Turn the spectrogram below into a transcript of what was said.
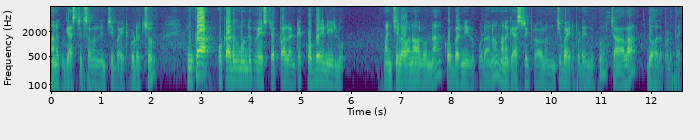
మనకు గ్యాస్ట్రిక్ సమస్యల నుంచి బయటపడవచ్చు ఇంకా ఒక అడుగు ముందుకు వేసి చెప్పాలంటే కొబ్బరి నీళ్ళు. మంచి లవణాలు ఉన్న కొబ్బరి నీళ్ళు కూడాను మన గ్యాస్ట్రిక్ ప్రాబ్లం నుంచి బయటపడేందుకు చాలా దోహదపడతాయి.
